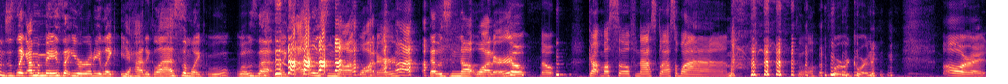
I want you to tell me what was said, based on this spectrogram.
I'm just like I'm amazed that you already like you had a glass. I'm like, ooh, what was that? I'm like, that was not water. That was not water. nope, nope. Got myself a nice glass of wine Cool. for recording. All right.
